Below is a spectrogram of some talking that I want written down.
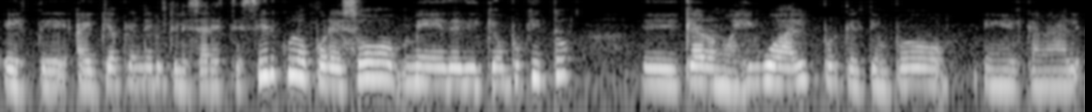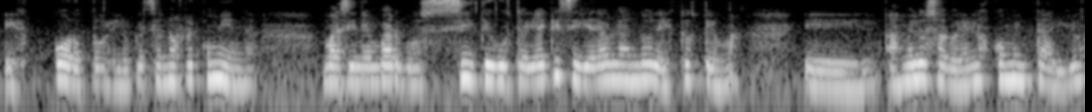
Este, hay que aprender a utilizar este círculo, por eso me dediqué un poquito, eh, claro, no es igual porque el tiempo en el canal es corto, es lo que se nos recomienda, más sin embargo, si te gustaría que siguiera hablando de estos temas, eh, házmelo saber en los comentarios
